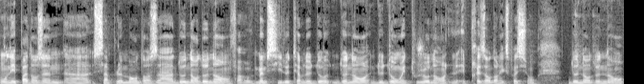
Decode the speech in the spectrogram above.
On n'est pas dans un, simplement dans un donnant-donnant. Enfin, même si le terme de donnant, de don est toujours est présent dans l'expression donnant-donnant,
